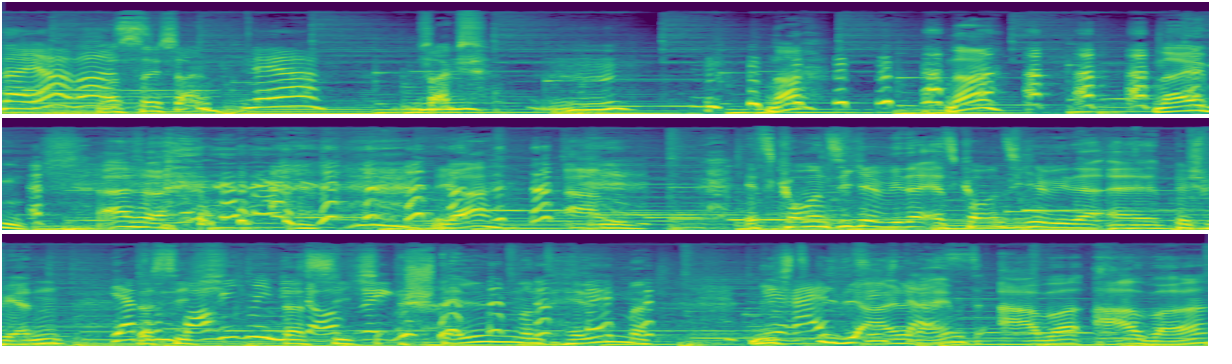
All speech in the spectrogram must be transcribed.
Naja, was was? soll ich sagen? Naja, Sag's. Na? Na? Na eben. Also, ja, ähm, jetzt kommen sicher wieder, jetzt kommen sicher wieder äh, Beschwerden, Ja, dass, sich, ich mich nicht dass sich. Stellen und Helm nicht ideal reimt, aber, aber,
